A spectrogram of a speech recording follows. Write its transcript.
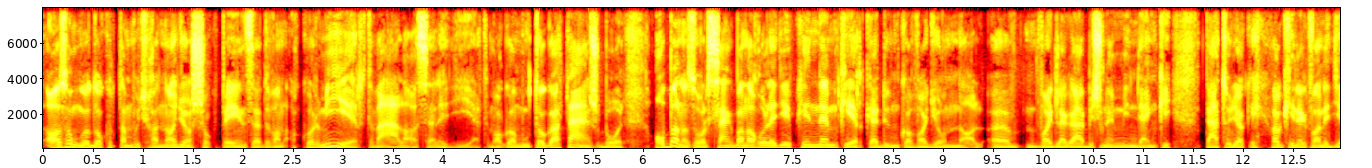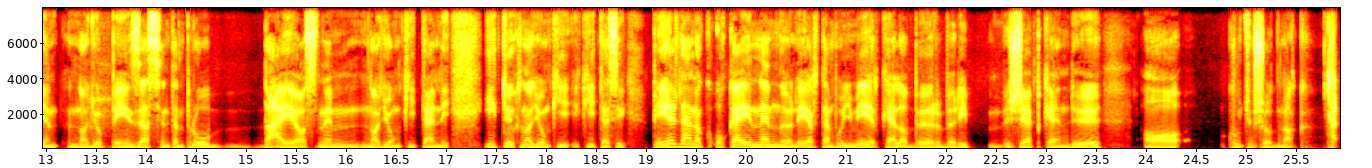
Azon gondolkodtam, hogy ha nagyon sok pénzed van, akkor miért vállalsz el egy ilyet magamutogatásból? Abban az országban, ahol egyébként nem kérkedünk a vagyonnal, vagy legalábbis nem mindenki. Tehát, hogy aki- akinek van egy ilyen nagyobb pénze, azt szerintem próbálja azt nem nagyon kitenni. Itt ők nagyon ki, kiteszik. Példának okáért nem nagyon értem, hogy miért kell a bőrböri zsebkendő a kutyusodnak. Hát,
